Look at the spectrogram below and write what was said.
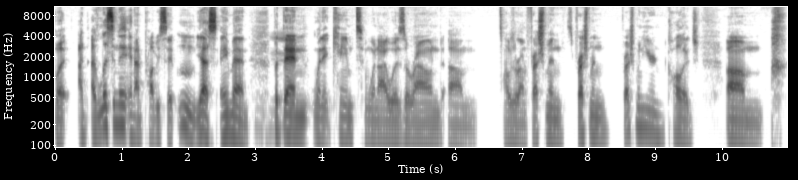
But I'd, I'd listen to it and I'd probably say, mm, "Yes, Amen." But then when it came to when I was around, um, I was around freshman freshman freshman year in college. Um,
